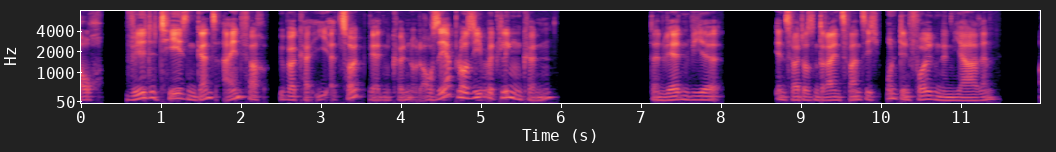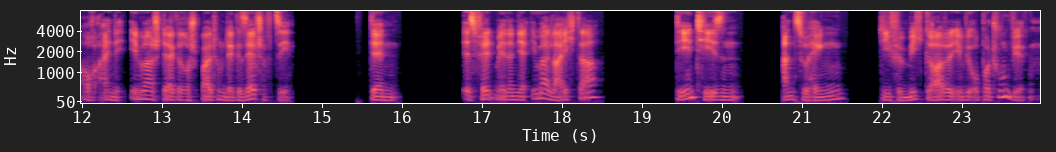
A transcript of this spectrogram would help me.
auch wilde Thesen ganz einfach über KI erzeugt werden können und auch sehr plausibel klingen können, dann werden wir in 2023 und den folgenden Jahren auch eine immer stärkere Spaltung der Gesellschaft sehen. Denn es fällt mir dann ja immer leichter, den Thesen anzuhängen, die für mich gerade irgendwie opportun wirken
